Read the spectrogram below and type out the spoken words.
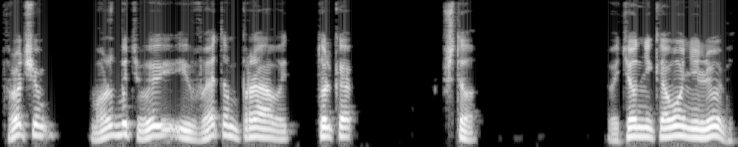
впрочем, может быть, вы и в этом правы. Только... Что? Ведь он никого не любит.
